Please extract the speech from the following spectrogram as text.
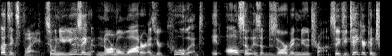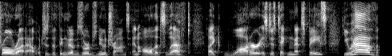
Let's explain. So when you're using normal water as your coolant, it also is absorbing neutrons. So if you take your control rod out, which is the thing that absorbs neutrons, and all that's left, like water is just taking that space, you have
